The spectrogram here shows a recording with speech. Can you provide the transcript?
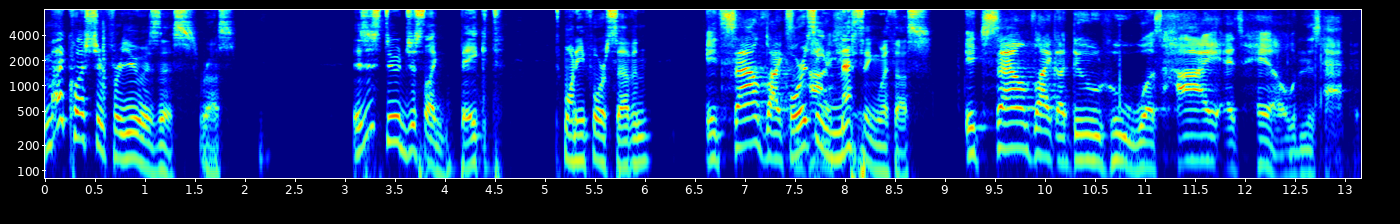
My question for you is this, Russ. Is this dude just like baked 24 7? It sounds like Or is he high shit. messing with us? It sounds like a dude who was high as hell when this happened.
